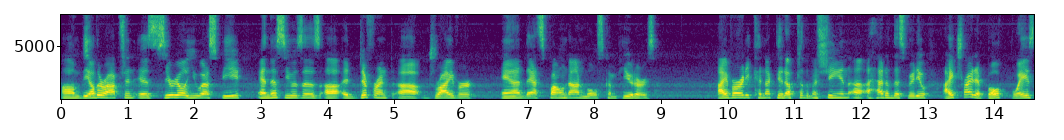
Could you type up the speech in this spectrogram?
Um, the other option is serial USB, and this uses uh, a different uh, driver, and that's found on most computers. I've already connected up to the machine uh, ahead of this video. I tried it both ways,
